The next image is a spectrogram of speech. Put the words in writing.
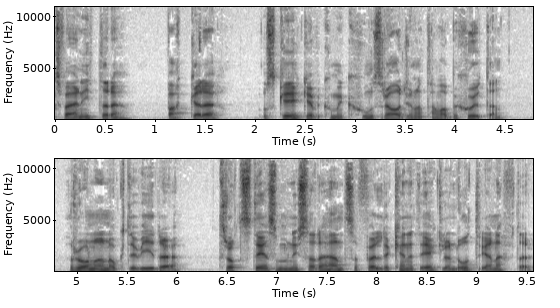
tvärnitade, backade och skrek över kommunikationsradion att han var beskjuten. Rånarna åkte vidare. Trots det som nyss hade hänt så följde Kenneth Eklund återigen efter.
